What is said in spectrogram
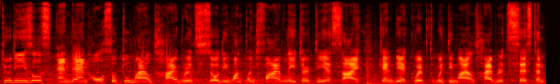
two diesels and then also two mild hybrids. So the 1.5 liter TSI can be equipped with the mild hybrid system.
